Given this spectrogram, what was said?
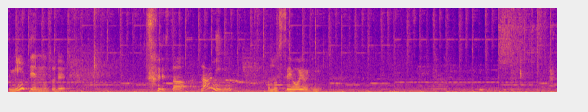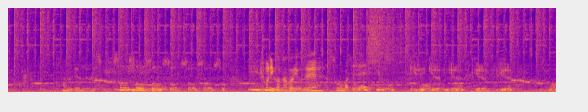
見えてんのそれ。それさ何？ここの背泳ぎ。噛んでるんだよねそうそうそうそうそうそうそう。距離が長いよね。そうそういけるいけるいけるいける。いけるあ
